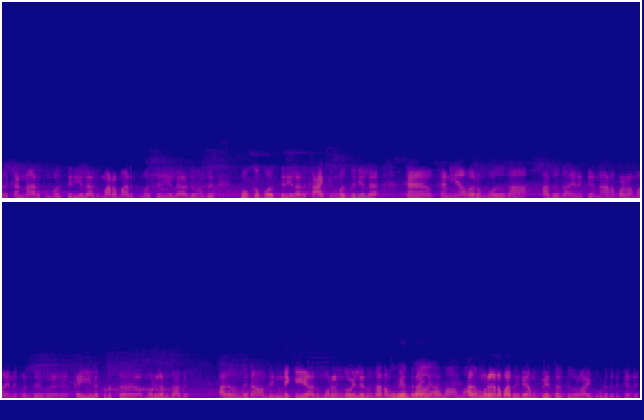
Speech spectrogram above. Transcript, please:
அது கண்ணாக இருக்கும்போது தெரியல அது மரமாக இருக்கும்போது தெரியல அது வந்து பூக்கும் போது தெரியல அது காய்க்கும் போது தெரியல. க கனியாக வரும்போது தான் அதுதான் எனக்கு ஞானப்பழமாக எனக்கு வந்து கையில் கொடுத்த முருகன் தான் அது. அது வந்து நான் வந்து இன்னைக்கு அது முருகன் கோயில் இருந்தால் நம்ம முருகன் கோயில் பேசுகிறோம் அது முருகனை பார்த்துக்கிட்டே நம்ம பேசுறதுக்கு ஒரு வாய்ப்பு கொடுத்துருக்காது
